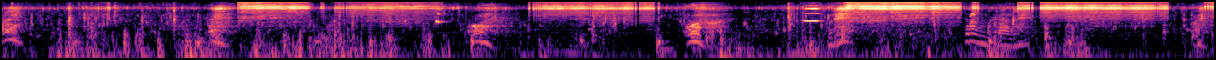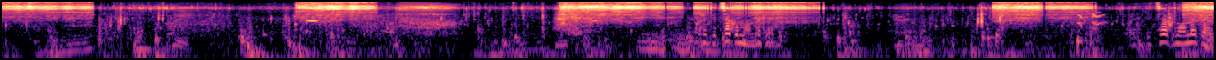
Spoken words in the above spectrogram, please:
Ωραία. Ω. Ω. Ωραία. Τράβει μακρά, ρε. Ωραία, τι τσάκωμα με έκανε. Ωραία, τι τσάκωμα με έκανε.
